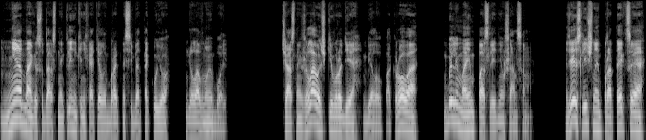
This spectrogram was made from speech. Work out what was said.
Ни одна государственная клиника не хотела брать на себя такую головную боль. Частные же лавочки, вроде «Белого покрова», были моим последним шансом. Здесь личная протекция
